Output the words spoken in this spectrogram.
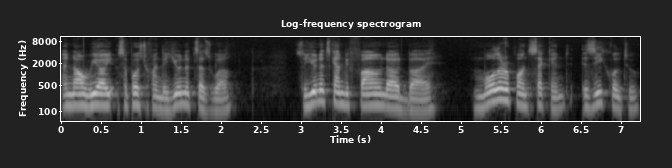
and now we are supposed to find the units as well. So units can be found out by molar upon second is equal to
